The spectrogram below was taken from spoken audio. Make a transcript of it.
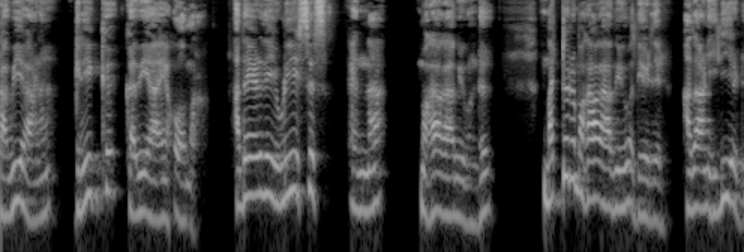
കവിയാണ് ഗ്രീക്ക് കവിയായ ഹോമർ. എഴുതിയ യുളീസിസ് എന്ന മഹാകാവ്യമുണ്ട്. മറ്റൊരു മഹാകാവ്യവും അദ്ദേഹം എഴുതി അതാണ് ഇലിയഡ്.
